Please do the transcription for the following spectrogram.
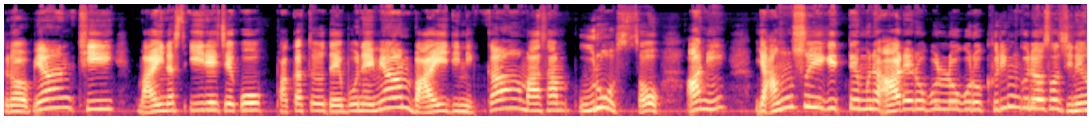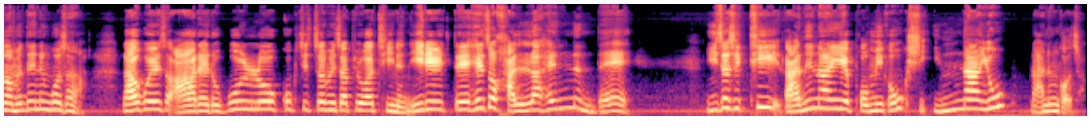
그러면 t 마이너스 1의 제곱 바깥으로 내보내면 마일이니까 마3으로써 아니 양수이기 때문에 아래로 볼록으로 그림 그려서 진행하면 되는 거잖아. 라고 해서 아래로 볼록 꼭지점의 좌표가 t는 1일 때 해석할라 했는데 이 자식 t라는 아이의 범위가 혹시 있나요? 라는 거죠.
